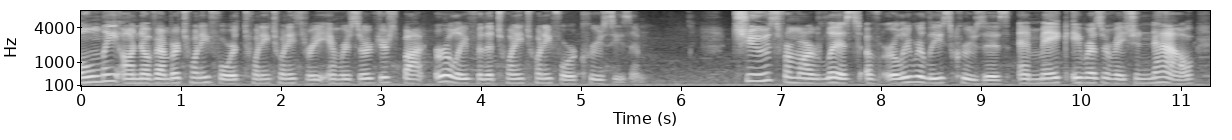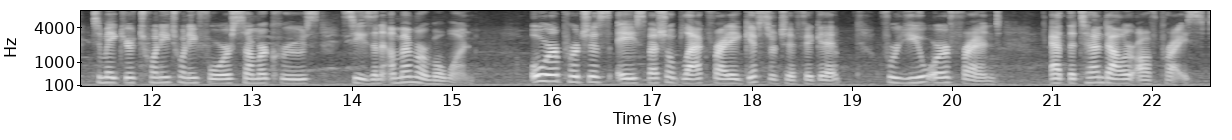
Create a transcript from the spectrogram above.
only on November 24th, 2023 and reserve your spot early for the 2024 cruise season. Choose from our list of early release cruises and make a reservation now to make your 2024 summer cruise season a memorable one. Or purchase a special Black Friday gift certificate for you or a friend at the $10 off price.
